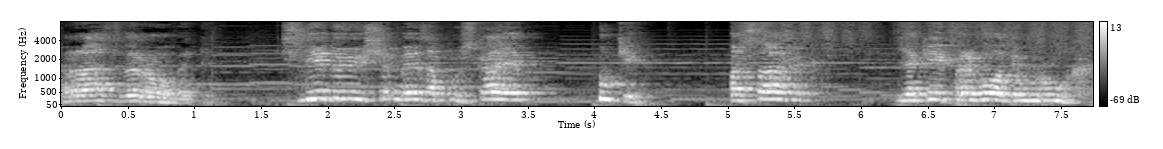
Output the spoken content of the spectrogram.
раз ви робите. Слідуюче ми запускаємо руки. Масажик, який приводить в рух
